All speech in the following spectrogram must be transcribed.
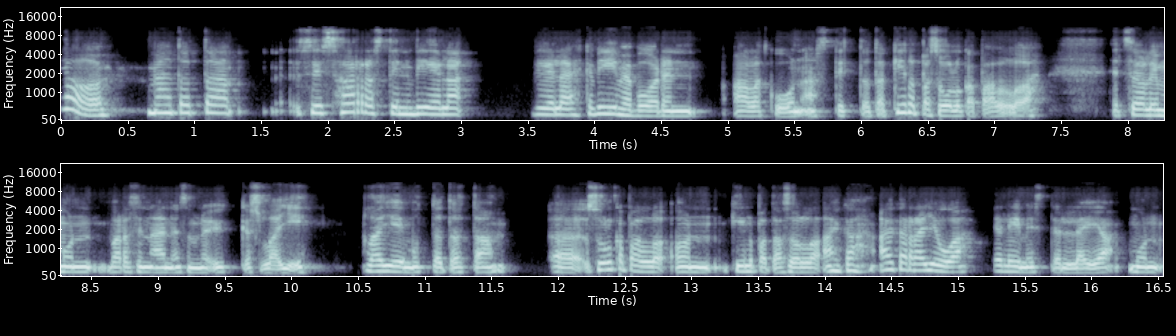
Joo, mä tota, siis harrastin vielä, vielä ehkä viime vuoden alkuun asti tota kilpasulkapalloa. Et se oli mun varsinainen semmoinen ykköslaji, laji, mutta tota, sulkapallo on kilpatasolla aika, aika rajua elimistölle ja mun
